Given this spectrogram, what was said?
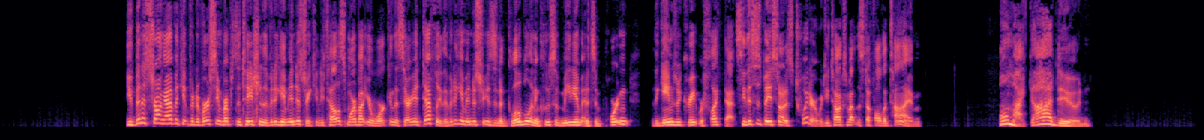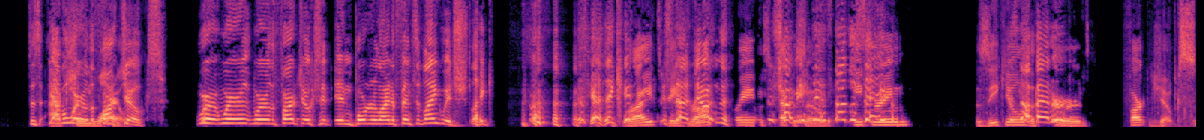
You've been a strong advocate for diversity and representation in the video game industry. Can you tell us more about your work in this area? Definitely. The video game industry is in a global and inclusive medium, and it's important that the games we create reflect that. See, this is based on his Twitter, which he talks about this stuff all the time. Oh my god, dude. This is Yeah, but where are the actually fart jokes? Where where where are the fart jokes in, in borderline offensive language? Like, yeah, they can't. Right? It's a not drop doing the- frames I mean, episode it's not the same. featuring Ezekiel It's not the better. Third's fart jokes.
